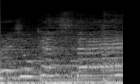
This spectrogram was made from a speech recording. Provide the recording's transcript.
where you can stay.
